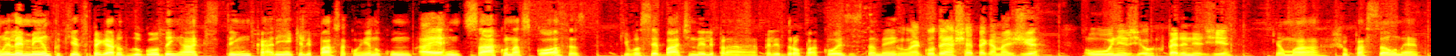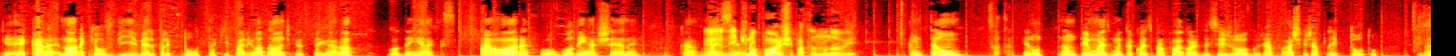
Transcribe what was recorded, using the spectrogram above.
um elemento que eles pegaram do Golden Axe. Tem um carinha que ele passa correndo com Ah, é? um saco nas costas que você bate nele pra, pra ele dropar coisas também. O é Golden Axé pega magia, ou energia, ou recupera energia. Que é uma chupação, né? Porque, é, cara, na hora que eu vi, velho, eu falei, puta que pariu, ó da onde que eles pegaram, ó. Golden Axe. Na hora. Ou Golden Axé, né? Pra ficar É, mais link sério. no Porsche pra todo mundo ver. Então, eu não, eu não tenho mais muita coisa pra falar agora desse jogo. Já, acho que já falei tudo. né?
